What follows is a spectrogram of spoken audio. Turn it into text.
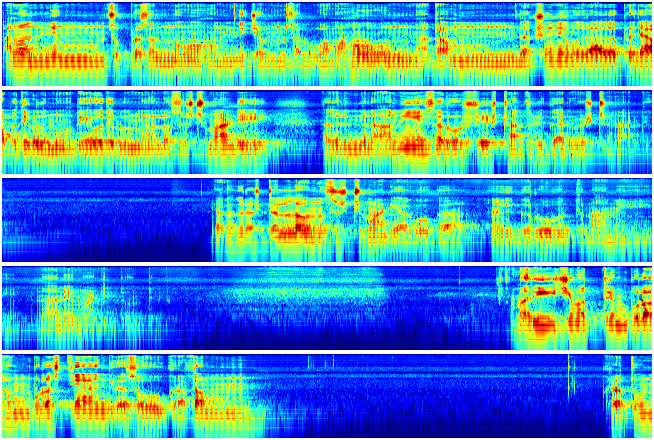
ಅಮನ್ಯಂ ಸುಪ್ರಸನ್ನೋಹಂ ನಿಜಂ ಸರ್ವಮಹೋನ್ನತಂ. ದಕ್ಷಿಣೇ ಮೊದಲಾದ ಪ್ರಜಾಪತಿಗಳನ್ನು, ದೇವತೆಗಳನ್ನು ಎಲ್ಲ ಸೃಷ್ಟಿ ಮಾಡಿ ಅದರಿಂದ ನಾನೇ ಸರ್ವಶ್ರೇಷ್ಠ ಅಂತೇಳಿ ಗರ್ವಿಷ್ಠನಾದೆ. ಯಾಕಂದರೆ ಅಷ್ಟೆಲ್ಲವನ್ನು ಸೃಷ್ಟಿ ಮಾಡಿ ಆಗುವಾಗ ನನಗೆ ಗರ್ವ ಬಂತು, ನಾನೇ ನಾನೇ ಮಾಡಿದ್ದು ಅಂತೇಳಿ. ಮರೀಚಿಮತ್ರಿಂ ಪುಲಹಂ ಪುಲಸ್ತ್ಯಾಂಗಿರಸೌ ಕ್ರತಂ ಕ್ರತುಂ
